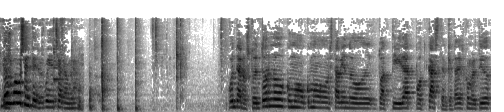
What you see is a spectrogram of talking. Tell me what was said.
Dos huevos enteros voy a echar ahora. Cuéntanos, tu entorno, cómo, cómo está viendo tu actividad podcaster, que te hayas convertido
